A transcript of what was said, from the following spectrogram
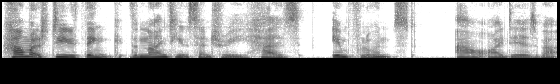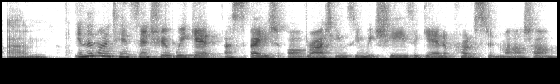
How much do you think the 19th century has influenced our ideas about Anne? In the 19th century, we get a spate of writings in which she is again a Protestant martyr.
